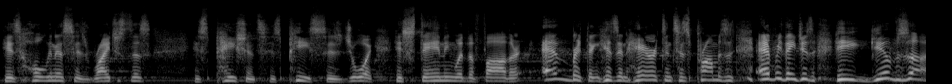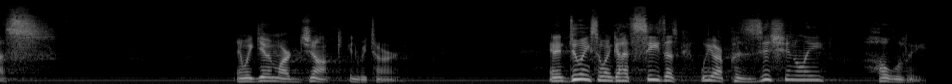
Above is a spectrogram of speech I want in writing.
his holiness, his righteousness, his patience, his peace, his joy, his standing with the Father, everything, his inheritance, his promises, everything Jesus, he gives us. And we give him our junk in return. And in doing so, when God sees us, we are positionally holy,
